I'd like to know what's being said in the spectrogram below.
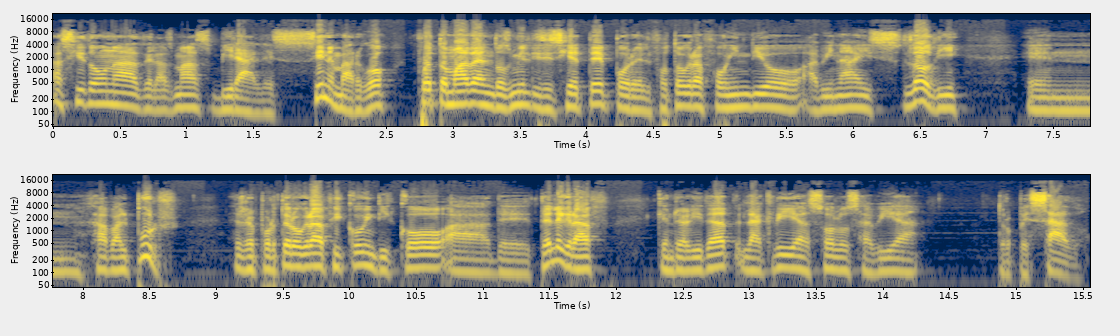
ha sido una de las más virales. Sin embargo, fue tomada en 2017 por el fotógrafo indio Abhinay Lodi en Jabalpur. El reportero gráfico indicó a The Telegraph que en realidad la cría solo se había tropezado.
